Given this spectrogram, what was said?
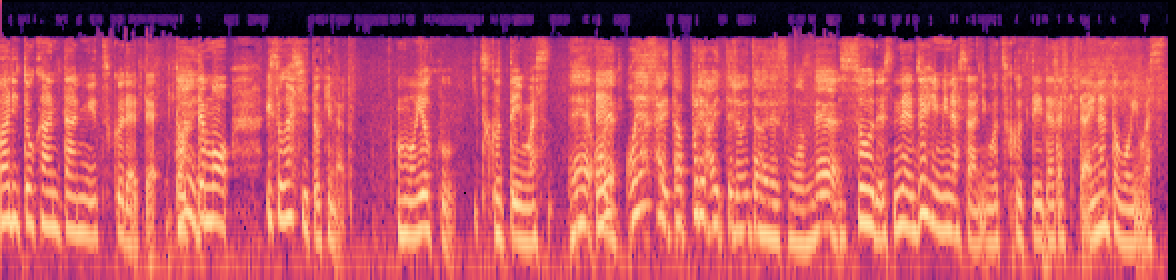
割と簡単に作れてとっても忙しい時など、もうよく作っています。ね、お野菜たっぷり入ってるみたいですもんね。そうですね。ぜひ皆さんにも作っていただきたいなと思います。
